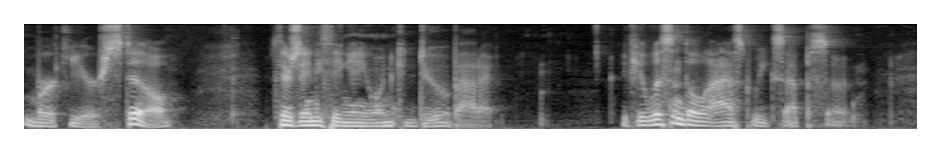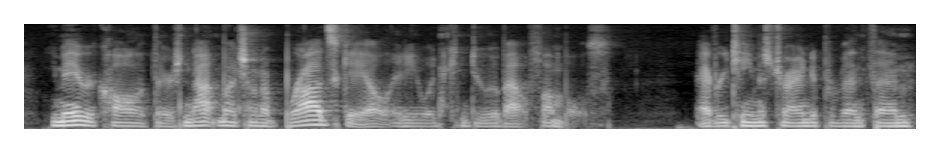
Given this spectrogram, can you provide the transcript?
murkier still, if there's anything anyone can do about it. If you listen to last week's episode, you may recall that there's not much on a broad scale anyone can do about fumbles. Every team is trying to prevent them,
